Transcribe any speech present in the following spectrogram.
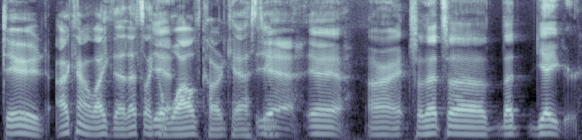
Dude, I kind of like that. That's like Yeah. a wild card casting. Yeah, yeah. All right. So that's uh that Jaeger,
